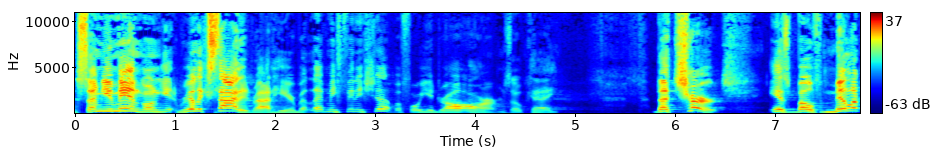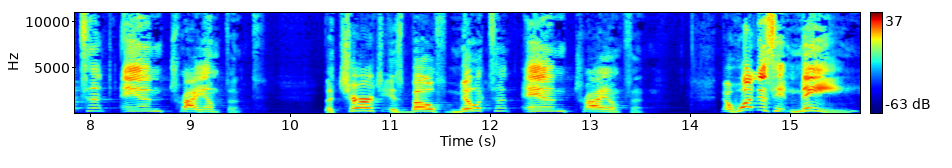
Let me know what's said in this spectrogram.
Some of you men are going to get real excited right here, but let me finish up before you draw arms, okay? The church is both militant and triumphant. The church is both militant and triumphant. Now, what does it mean?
